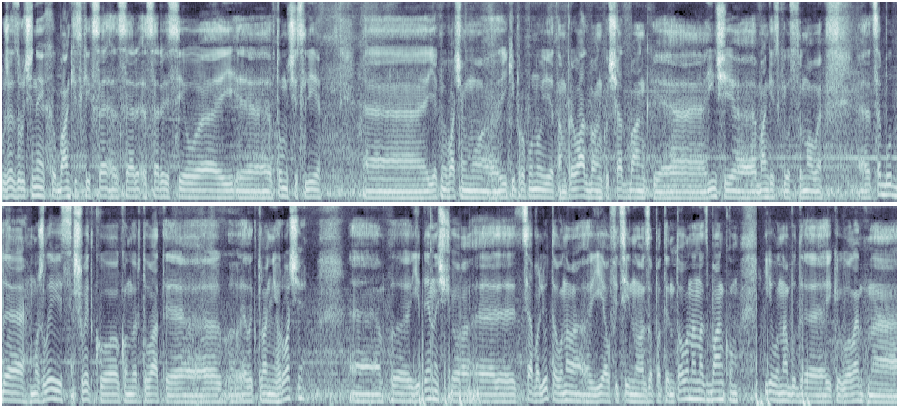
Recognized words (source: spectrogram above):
уже зручних банківських се- сервісів, е, е, в тому числі, як ми бачимо, які пропонує там Приватбанк, Ощадбанк, е, інші е, банківські установи, е, це буде можливість швидко конвертувати е, електронні гроші. Е, Єдине, що е, ця валюта вона є офіційно запатентована Нацбанком і вона буде еквівалентна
